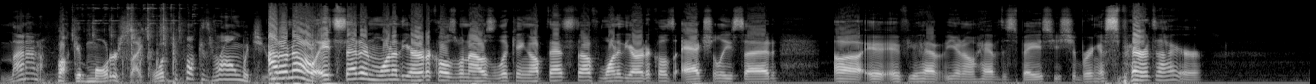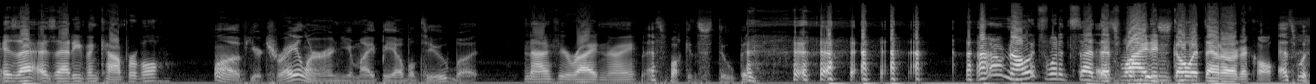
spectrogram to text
Not on a fucking motorcycle. What the fuck is wrong with you? I don't know. It said in one of the articles when I was looking up that stuff. One of the articles actually said, uh, if you have, you know, have the space, you should bring a spare tire. Is that is that even comparable? Well, if you're trailering, you might be able to, but Not if you're riding, right? that's fucking stupid. I don't know. It's what it said. That's, That's why I didn't go with that article. That's what.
